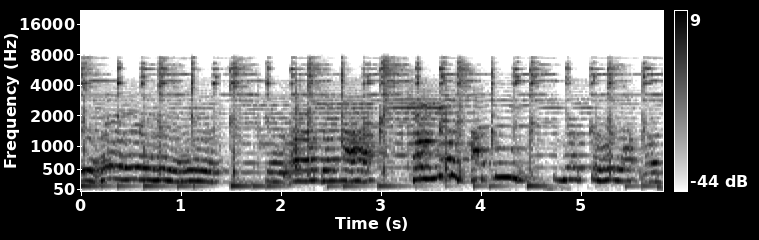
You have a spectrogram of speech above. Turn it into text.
এহে, হবে না। যত আপন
